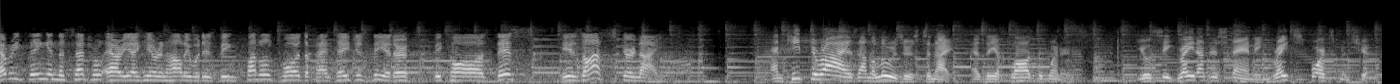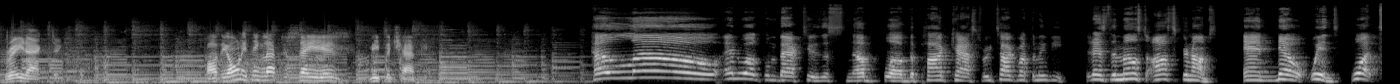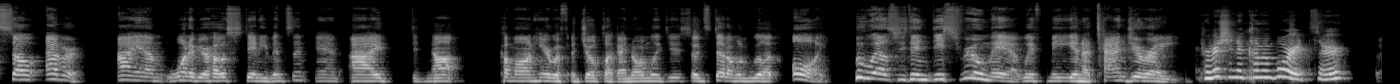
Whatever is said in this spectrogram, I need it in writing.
everything in the central area here in Hollywood is being funneled toward the Pantages Theater because this is Oscar night. And keep your eyes on the losers tonight as they applaud the winners. You'll see great understanding, great sportsmanship, great acting. Well, the only thing left to say is meet the champion. Hello, and welcome back to the Snub Club, the podcast where we talk about the movie that has the most Oscar noms and no wins whatsoever. I am one of your hosts, Danny Vincent, and I did not come on here with a joke like I normally do. So instead, I'm going to be like, Oi, who else is in this room here with me in a tangerine? Permission to come aboard, sir.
